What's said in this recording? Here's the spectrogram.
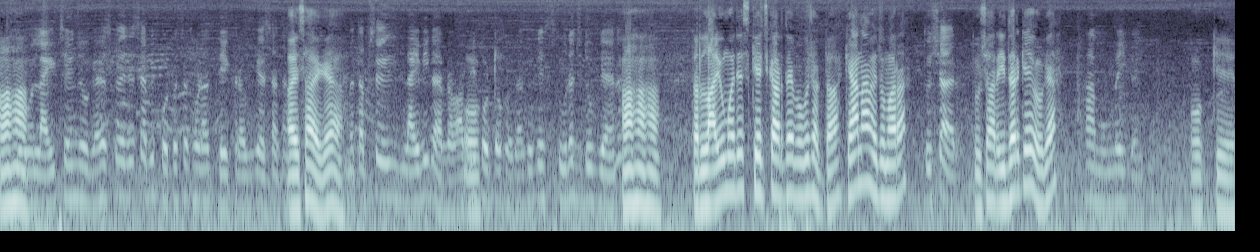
हाँ, हाँ। वो लाइट चेंज हो गया है, उसकी वजह से अभी फ़ोटो से थोड़ा देख रहा हूँ कि कैसा था। ऐसा है क्या? मैं तब से लाइव ही कर रहा हूँ ओ। अभी फ़ोटो खो रहा क्योंकि सूरज डूब गया है ना। हाँ हाँ हाँ। तर लाईव्हमध्ये स्केच काढताय बघू शकता. क्या नाम है तुम्हारा? तुषार. तुषार. इधर के ही गया हाँ मुंबई का. ओके.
